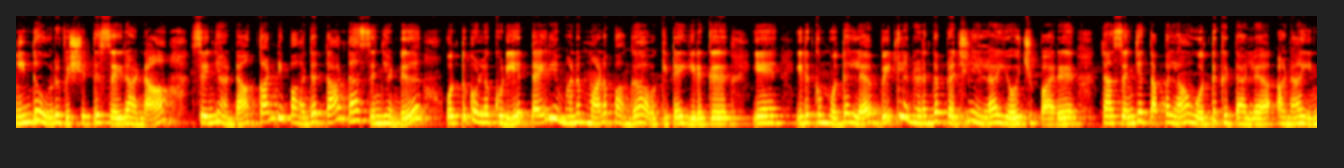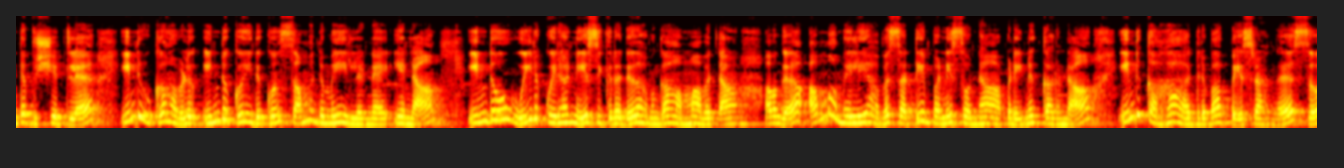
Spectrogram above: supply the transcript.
இந்த ஒரு விஷயத்தை செய்கிறான்னா செஞ்சாண்டா கண்டிப்பாக அதை தான் தான் செஞ்சுண்டு ஒத்துக்கொள்ளக்கூடிய தைரியமான மனப்பாங்க அவகிட்ட இருக்குது ஏன்? இதுக்கு முதல்ல வீட்டில் நடந்த பிரச்சனையெல்லாம் யோசிச்சு தான் செஞ்ச தப்பெல்லாம் ஒத்துக்கிட்டால ஆனால் இந்த விஷயத்தில் இந்துவுக்கும் அவ்வளோ இந்துக்கும் இதுக்கும் சம்மந்தமே இல்லைன்னு. ஏன்னா இந்து உயிருக்குயிராக நேசிக்கிறது அவங்க அம்மாவை தான். அவங்க அம்மா மேலேயே அவ சத்தியம் பண்ணி சொன்னா அப்படின்னு கருணா இந்துக்காக ஆதரவாக பேசுகிறாங்க ஸோ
